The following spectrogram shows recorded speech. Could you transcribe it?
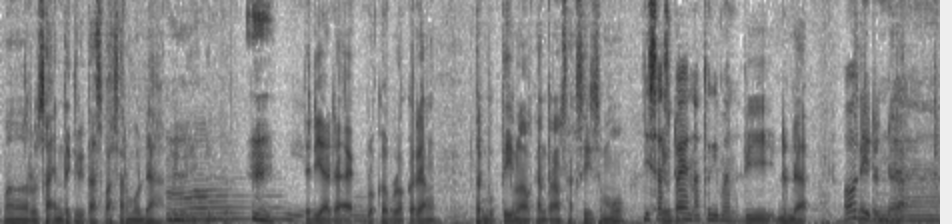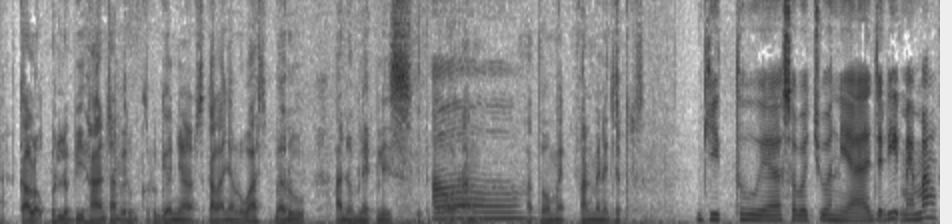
merusak integritas pasar modal. Oh, gitu. gitu. Jadi ada broker-broker yang terbukti melakukan transaksi semu ya Disuspend udah, atau gimana? Didenda. Oh, Saya didenda. Kalau berlebihan sampai kerugiannya skalanya luas baru ada blacklist gitu ke Oh. orang atau fund manager tersebut. Gitu ya sobat cuan ya. Jadi memang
